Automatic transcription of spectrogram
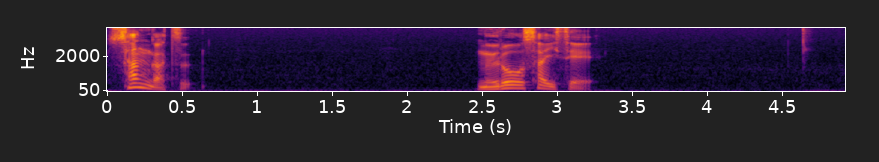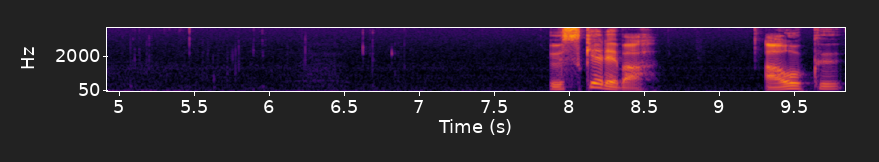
3月。無労再生。薄ければ青く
